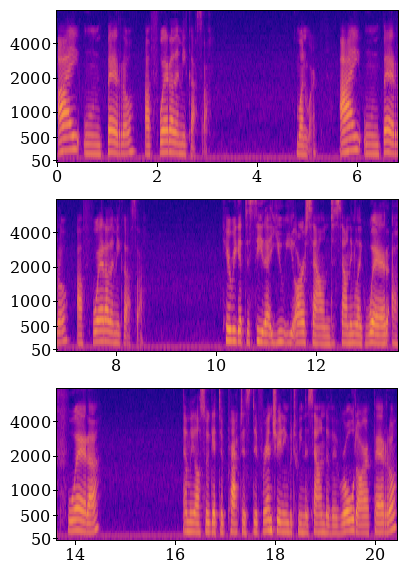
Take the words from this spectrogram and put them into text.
Hay un perro afuera de mi casa. One more. Hay un perro afuera de mi casa. Here we get to see that UER sound, sounding like where, afuera. And we also get to practice differentiating between the sound of a rolled R, perro,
